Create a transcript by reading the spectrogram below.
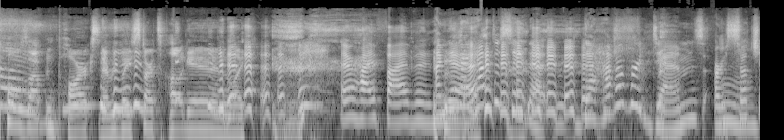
pulls up and parks and everybody starts hugging and like They're high fiving. I mean, I have to say that the Haverford Dems are mm. such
